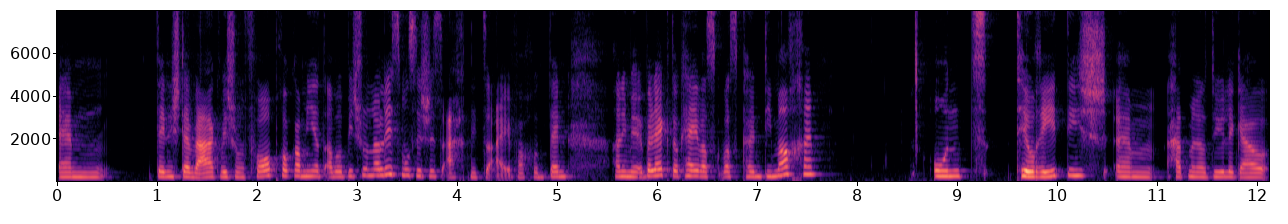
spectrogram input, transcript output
Ähm, dann ist der Weg wie schon vorprogrammiert, aber bei Journalismus ist es echt nicht so einfach. Und dann habe ich mir überlegt, okay, was, was könnte ich machen? Und theoretisch ähm, hat man natürlich auch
